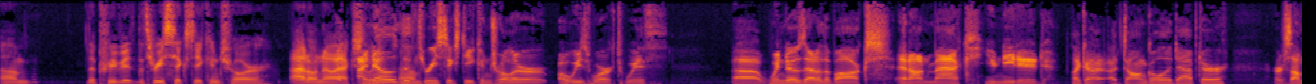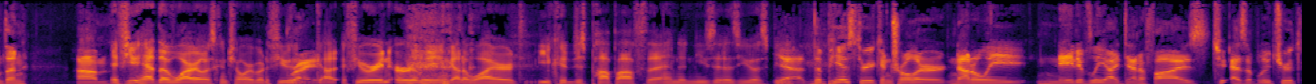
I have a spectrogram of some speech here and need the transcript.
um, the previous the 360 controller, I don't know. Actually, I know the Um, 360 controller always worked with uh, Windows out of the box, and on Mac you needed like a, a dongle adapter or something. Um, If you had the wireless controller, but if you Right. got if you were in early and got a wired, you could just pop off the end and use it as USB. Yeah, the PS3 controller not only natively identifies to as a Bluetooth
